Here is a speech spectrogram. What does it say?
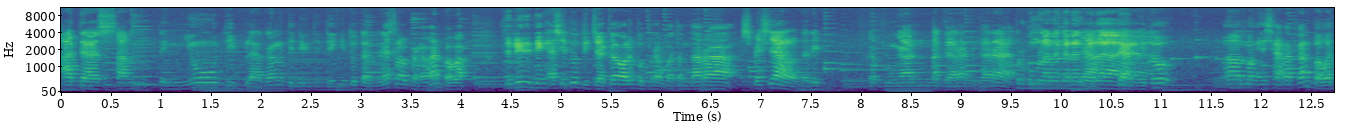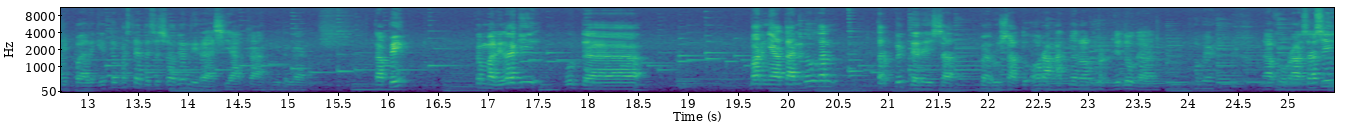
ada something new di belakang dinding-dinding itu dan mereka selalu beranggapan bahwa dinding-dinding es itu dijaga oleh beberapa tentara spesial dari gabungan negara-negara perkumpulan Ya, negara-negara dan ya. itu uh, mengisyaratkan bahwa di balik itu pasti ada sesuatu yang dirahasiakan gitu kan tapi kembali lagi udah pernyataan itu kan terbit dari sa- baru satu orang Admiral Byrd itu kan Oke. nah aku rasa sih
